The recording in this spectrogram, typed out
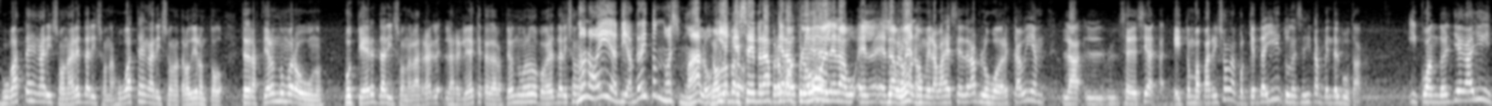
jugaste en Arizona, eres de Arizona, jugaste en Arizona, te lo dieron todo. Te draftearon número uno porque eres de Arizona. La, real- la realidad es que te draftearon número uno porque eres de Arizona. no, no, y DeAndre no es malo. No, y no, en pero- ese draft que era flojo, él era, él Sí, era pero bueno. cuando mirabas ese draft, los jugadores que habían, la- se decía, Ayton va para Arizona porque es de allí y tú necesitas vender butaca. Y cuando él llega allí,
